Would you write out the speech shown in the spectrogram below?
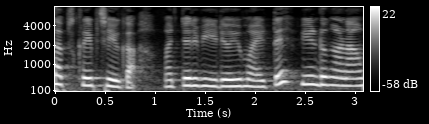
സബ്സ്ക്രൈബ് ചെയ്യുക. മറ്റൊരു വീഡിയോയുമായിട്ട് വീണ്ടും കാണാം.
